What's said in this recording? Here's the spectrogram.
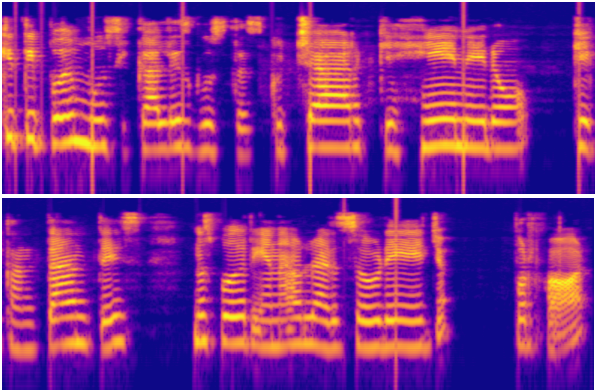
¿Qué tipo de música les gusta escuchar? ¿Qué género? Qué cantantes. ¿Nos podrían hablar sobre ello, por favor?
